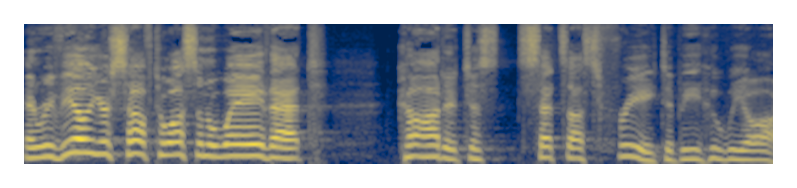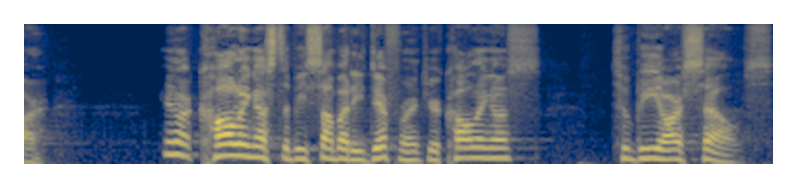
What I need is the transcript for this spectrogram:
and reveal yourself to us in a way that, God, it just sets us free to be who we are. You're not calling us to be somebody different, you're calling us to be ourselves,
